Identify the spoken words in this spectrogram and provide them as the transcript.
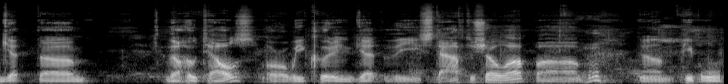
get um, the hotels or we couldn't get the staff to show up. Um, mm-hmm. um, people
